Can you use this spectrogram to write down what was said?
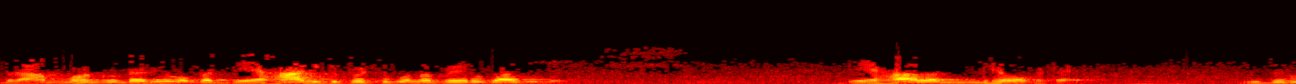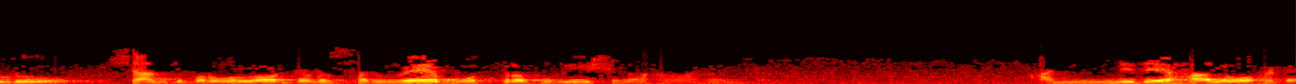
బ్రాహ్మణుడని ఒక దేహానికి పెట్టుకున్న పేరు కాదు దేహాలన్నీ ఒకటే. విదురుడు శాంతి పర్వంలో అంటాడు సర్వే మూత్ర పురీషిణ అని అంటాడు. అన్ని దేహాలు ఒకటే.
